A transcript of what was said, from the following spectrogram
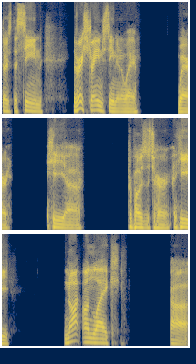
there's the scene the very strange scene in a way where he uh proposes to her and he not unlike uh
